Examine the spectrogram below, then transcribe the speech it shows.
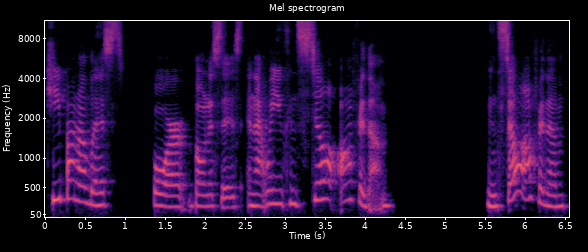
keep on a list for bonuses. And that way you can still offer them. You can still offer them,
